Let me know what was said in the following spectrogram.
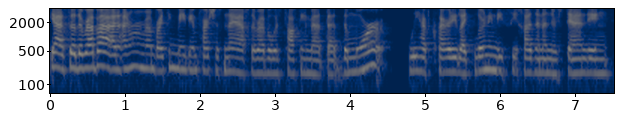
Yeah, so the Rebbe, I, I don't remember, I think maybe in Parshas Noach, the Rebbe was talking about that the more we have clarity, like learning these sikhas and understanding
